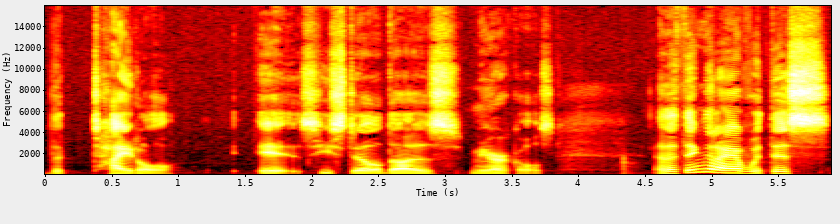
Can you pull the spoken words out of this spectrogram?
the title is. He still does miracles. And the thing that I have with this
